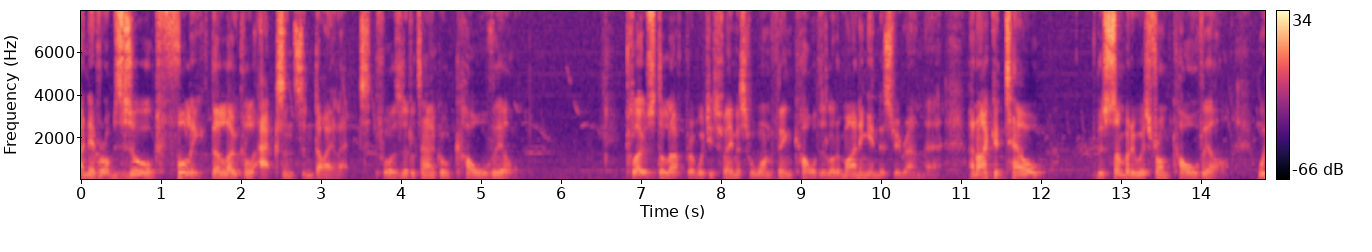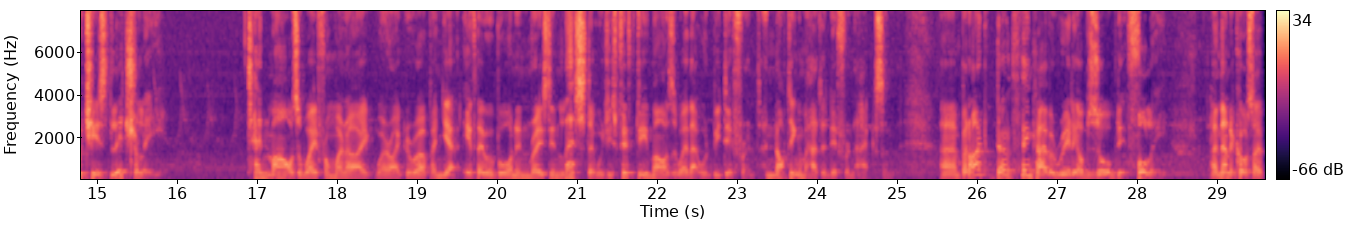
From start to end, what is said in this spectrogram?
I never absorbed fully the local accents and dialects. Before, there's a little town called Coalville, close to Loughborough, which is famous for one thing coal. There's a lot of mining industry around there. And I could tell that somebody was from Coalville, which is literally 10 miles away from where I, where I grew up. And yet, if they were born and raised in Leicester, which is 15 miles away, that would be different. And Nottingham had a different accent. Um, but I don't think I ever really absorbed it fully. And then, of course, I,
